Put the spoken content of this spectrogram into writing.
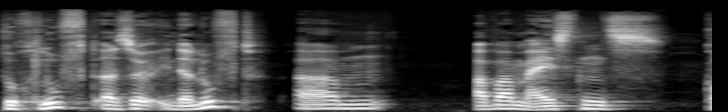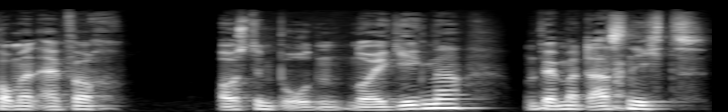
durch Luft, also in der Luft, ähm, aber meistens kommen einfach aus dem Boden neue Gegner. Und wenn man das nicht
